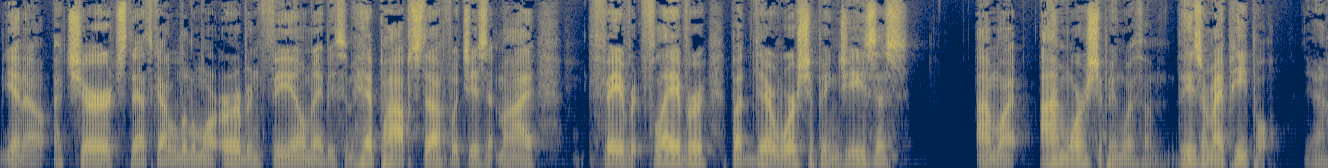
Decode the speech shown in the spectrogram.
you know, a church that's got a little more urban feel, maybe some hip hop stuff, which isn't my favorite flavor, but they're worshiping Jesus, I'm like, I'm worshiping with them. These are my people. yeah.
